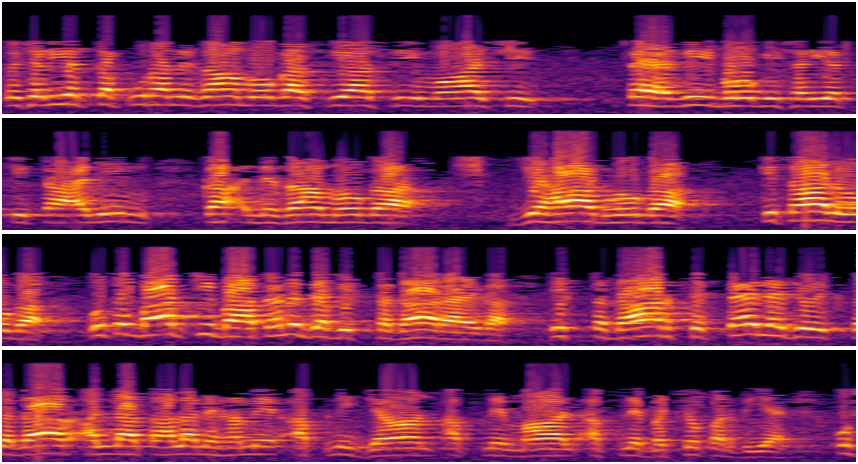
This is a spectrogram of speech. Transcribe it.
تو شریعت کا پورا نظام ہوگا، سیاسی معاشی تہذیب ہوگی، شریعت کی تعلیم کا نظام ہوگا، جہاد ہوگا۔ کتال ہوگا۔ وہ تو بات کی بات ہے نا، جب اقتدار آئے گا۔ اقتدار سے پہلے جو اقتدار اللہ تعالیٰ نے ہمیں اپنی جان، اپنے مال، اپنے بچوں پر دیا ہے، اس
